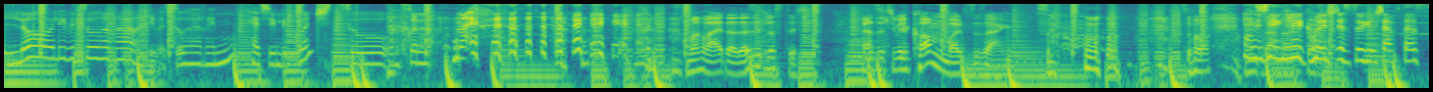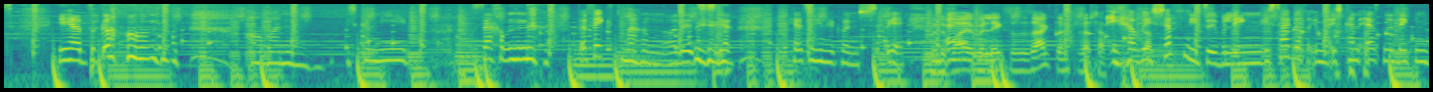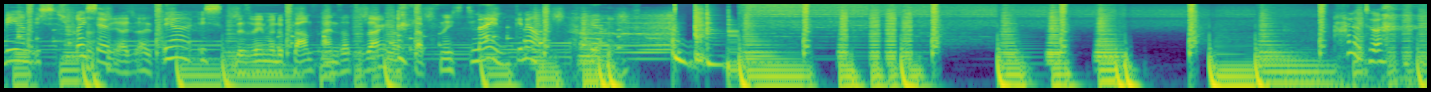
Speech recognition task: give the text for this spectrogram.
Hallo, liebe Zuhörer und liebe Zuhörerinnen. Herzlichen Glückwunsch zu unseren. Nein. Mach weiter, das ist lustig. Herzlich willkommen, wolltest du sagen. So, so Herzlichen Glückwunsch, dass du geschafft hast, hierher zu kommen. Oh Mann, ich kann nie Sachen perfekt machen. Oder? Herzlichen Glückwunsch. Okay. Wenn du vorher ähm, überlegst, was du sagst, dann schaffst du Ja, aber ich schaffe nie zu überlegen. Ich sage doch immer, ich kann erst nur denken, während ich spreche. ja, ich weiß. Ja, ich Deswegen, wenn du planst, einen Satz zu sagen, dann klappt es nicht. Nein, genau. Ja. Hallo Thor.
